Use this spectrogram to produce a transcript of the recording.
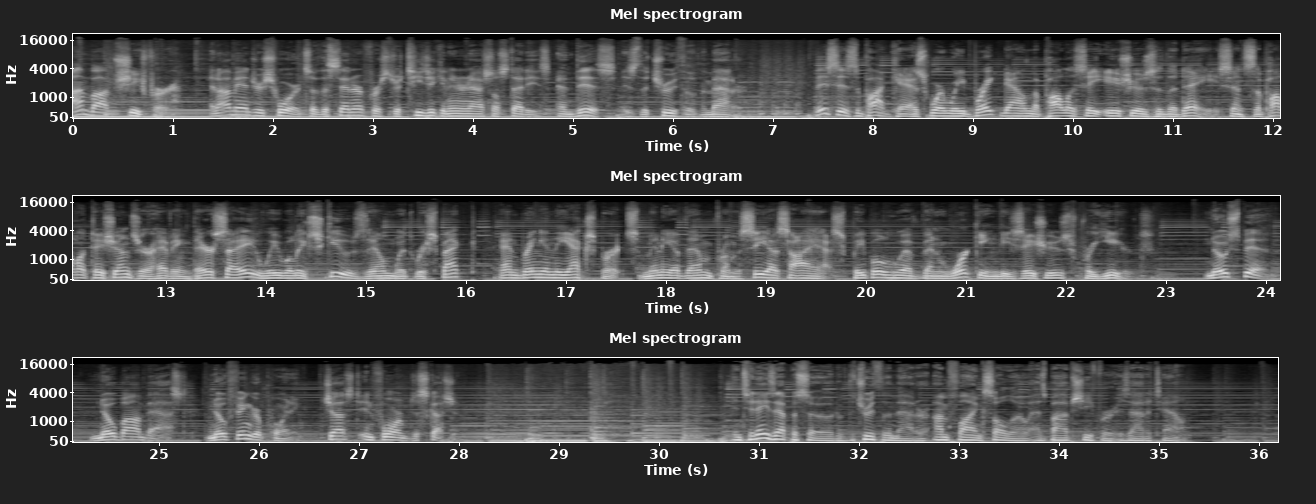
I'm Bob Schieffer. And I'm Andrew Schwartz of the Center for Strategic and International Studies, and this is The Truth of the Matter. This is the podcast where we break down the policy issues of the day. Since the politicians are having their say, we will excuse them with respect and bring in the experts, many of them from CSIS, people who have been working these issues for years. No spin, no bombast, no finger pointing, just informed discussion. In today's episode of The Truth of the Matter, I'm flying solo as Bob Schieffer is out of town.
